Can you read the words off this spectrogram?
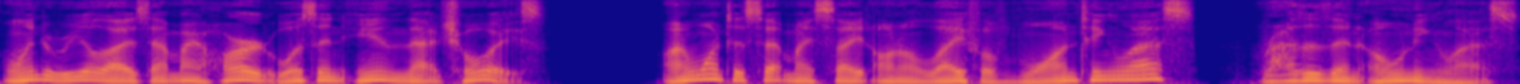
only to realize that my heart wasn't in that choice. I want to set my sight on a life of wanting less rather than owning less.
